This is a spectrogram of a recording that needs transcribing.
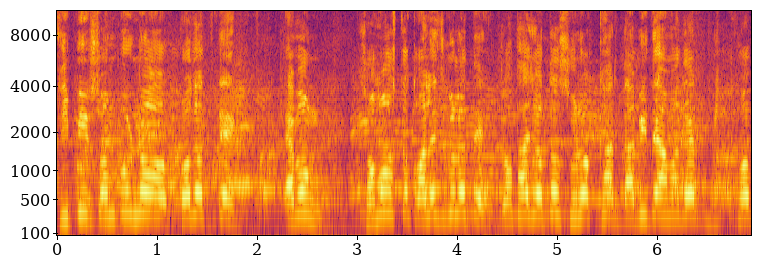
সিপির সম্পূর্ণ পদত্যাগ এবং সমস্ত কলেজগুলোতে যথাযথ সুরক্ষার দাবিতে আমাদের বিক্ষোভ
